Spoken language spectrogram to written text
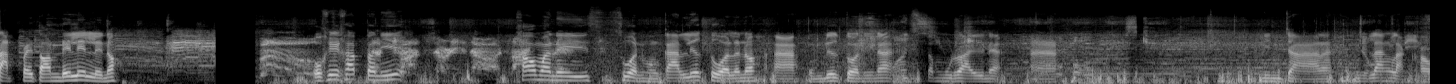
ตัดไปตอนได้เล่นเลยเนาะโอเคครับตอนนี้เข้ามาในส่วนของการเลือกตัวแล้วเนาะอ่าผมเลือกตัวนี้นะอิซามูไรเนี่ยอ่า นินจานะมีร่างหลักเขา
